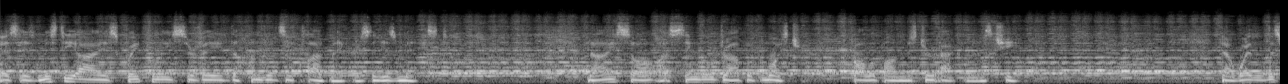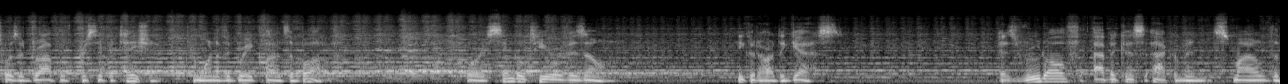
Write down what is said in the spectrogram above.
as his misty eyes gratefully surveyed the hundreds of cloudmakers in his midst, Nye saw a single drop of moisture fall upon Mr. Ackerman's cheek. Now, whether this was a drop of precipitation from one of the great clouds above, or a single tear of his own, he could hardly guess. As Rudolph Abacus Ackerman smiled the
